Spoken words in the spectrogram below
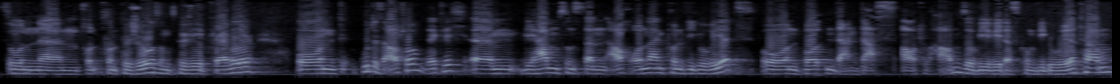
so ein ähm, von, von Peugeot, so ein Peugeot Traveler. Und gutes Auto, wirklich. Ähm, wir haben es uns dann auch online konfiguriert und wollten dann das Auto haben, so wie wir das konfiguriert haben.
